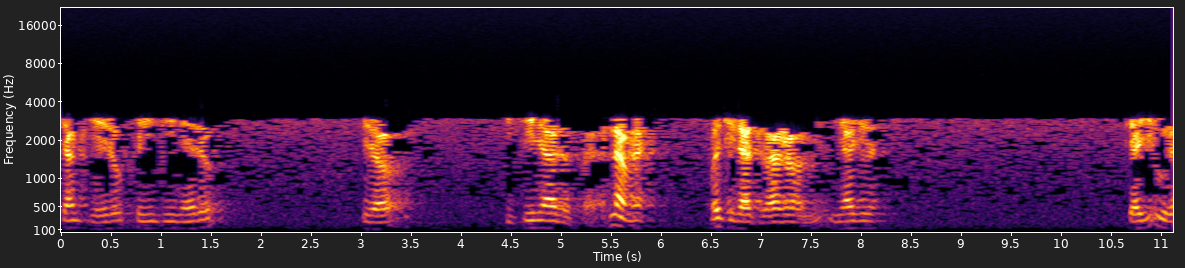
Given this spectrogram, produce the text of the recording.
ကျမ်းပြေတို့ခရင်ပြည်နယ်တို့ပြီးတော့ဒီကြီးသားတို့ပဲအနှံ့ပဲဝိဇ္ဇိလာဆိုတာတော့အများကြီးဆရာကြီးဥရ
